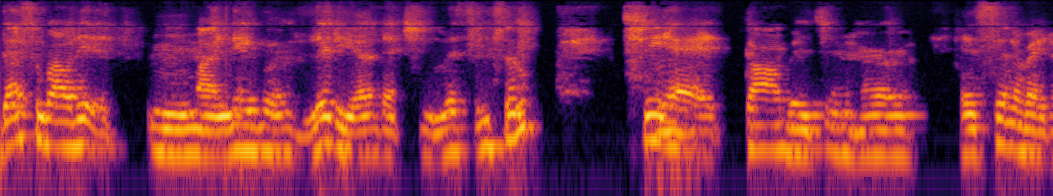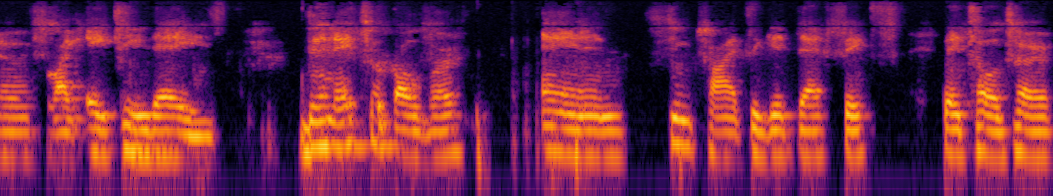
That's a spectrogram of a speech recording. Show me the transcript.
that's about it. My neighbor Lydia, that you listen to, she mm-hmm. had garbage in her incinerator for like 18 days. Then they took over and she tried to get that fixed. They told her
